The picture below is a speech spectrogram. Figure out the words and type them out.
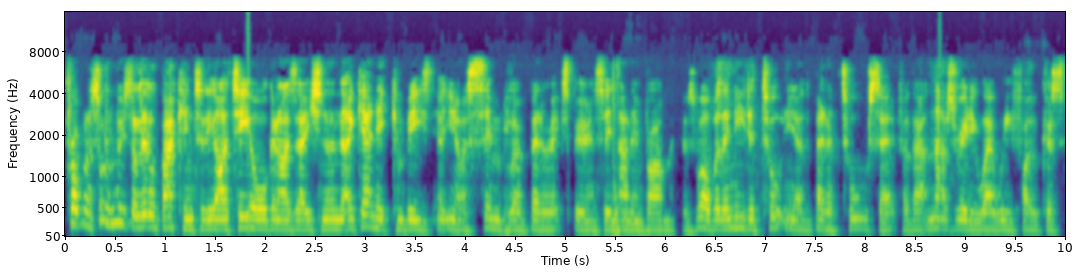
problem sort of moves a little back into the IT organisation, and again, it can be you know a simpler, better experience in that environment as well. But they need a tool, you know, the better tool set for that. And that's really where we focus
